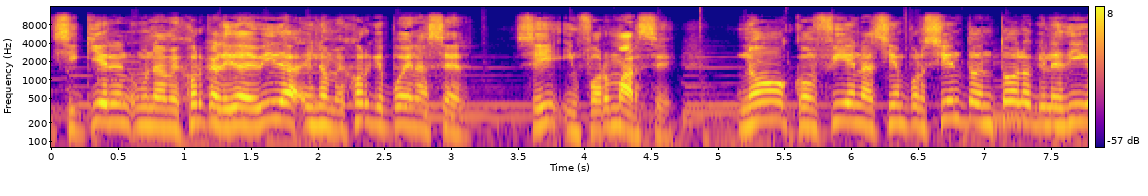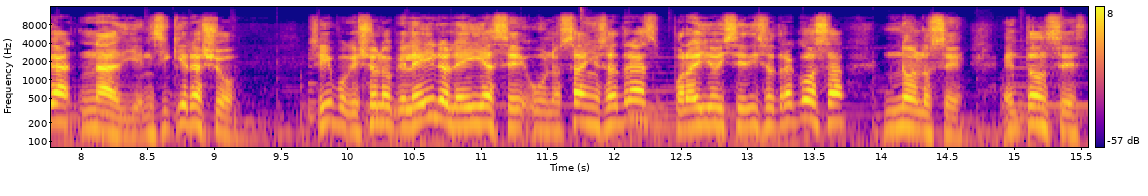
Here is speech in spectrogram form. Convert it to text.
Si quieren una mejor calidad de vida, es lo mejor que pueden hacer. ¿sí? Informarse. No confíen al 100% en todo lo que les diga nadie, ni siquiera yo. ¿Sí? Porque yo lo que leí lo leí hace unos años atrás, por ahí hoy se dice otra cosa, no lo sé. Entonces,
